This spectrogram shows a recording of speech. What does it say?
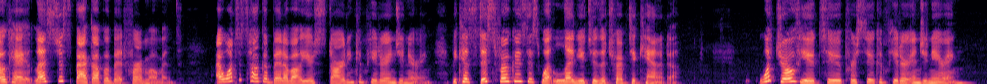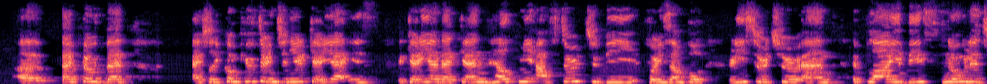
Okay, let's just back up a bit for a moment. I want to talk a bit about your start in computer engineering because this focus is what led you to the trip to Canada. What drove you to pursue computer engineering? Uh, I thought that actually computer engineer career is a career that can help me after to be, for example, researcher and apply this knowledge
